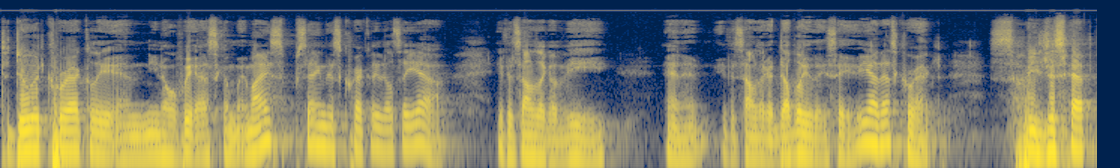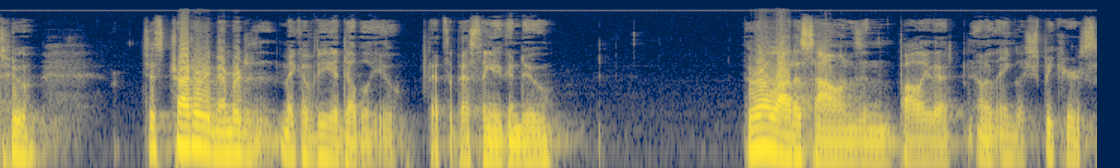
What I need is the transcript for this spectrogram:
to do it correctly. And, you know, if we ask them, am I saying this correctly? They'll say, yeah. If it sounds like a V, and it, if it sounds like a W, they say, yeah, that's correct. So you just have to, just try to remember to make a V a W. That's the best thing you can do. There are a lot of sounds in Pali that uh, English speakers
